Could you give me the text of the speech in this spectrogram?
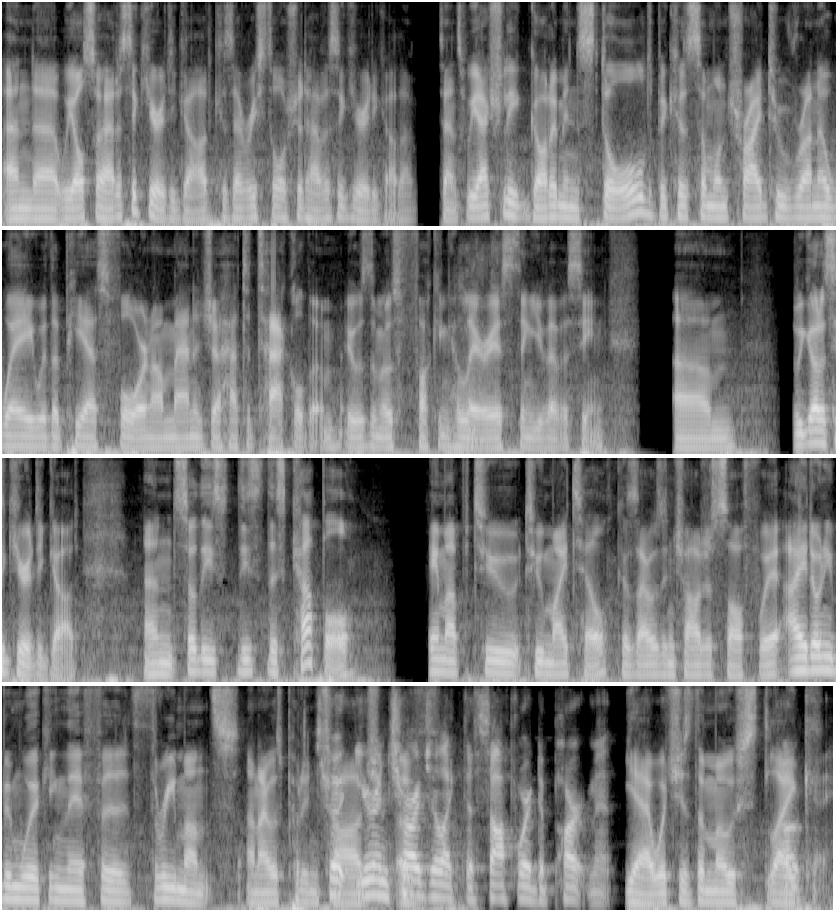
and uh, we also had a security guard because every store should have a security guard. That makes sense. We actually got him installed because someone tried to run away with a PS4, and our manager had to tackle them. It was the most fucking hilarious thing you've ever seen. Um, we got a security guard, and so these these this couple came up to to my till because I was in charge of software. I had only been working there for three months, and I was put in so charge. You're in charge of, of, like the software department. Yeah, which is the most like. Okay.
